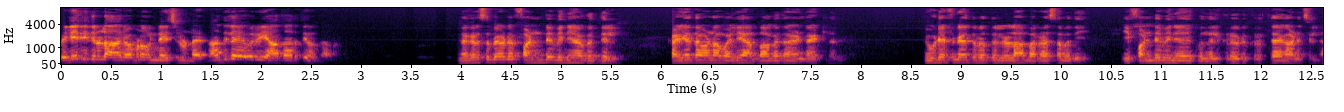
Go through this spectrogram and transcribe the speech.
വലിയ രീതിയിലുള്ള ആരോപണം ഉന്നയിച്ചിട്ടുണ്ടായിരുന്നു. അതിലെ ഒരു യാഥാർത്ഥ്യം എന്താണ്? നഗരസഭയുടെ ഫണ്ട് വിനിയോഗത്തിൽ കഴിഞ്ഞ തവണ വലിയ അപാകതയാണ് ഉണ്ടായിട്ടുള്ളത്. യു ഡി എഫ് നേതൃത്വത്തിലുള്ള ഭരണസമിതി ഈ ഫണ്ട് വിനിയോഗിക്കുന്നതിൽ ഒരു കൃത്യത കാണിച്ചില്ല.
